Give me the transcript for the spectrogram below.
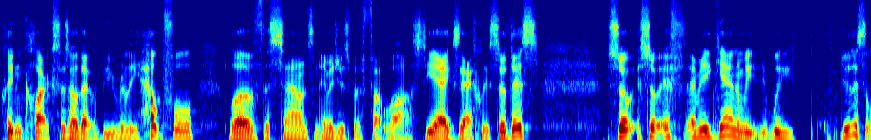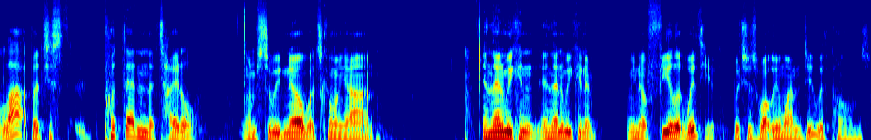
Clayton Clark says, "Oh, that would be really helpful. Love the sounds and images, but felt lost." Yeah, exactly. So this, so so if I mean again, we we do this a lot, but just put that in the title, um, so we know what's going on, and then we can and then we can you know feel it with you, which is what we want to do with poems.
